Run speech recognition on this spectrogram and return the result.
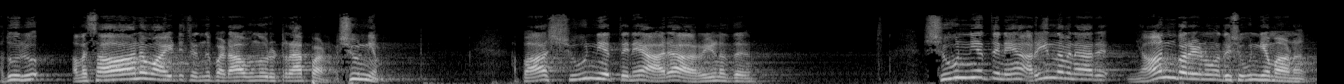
അതൊരു അവസാനമായിട്ട് ചെന്ന് പെടാവുന്ന ഒരു ട്രാപ്പാണ്. ശൂന്യം. അപ്പൊ ആ ശൂന്യത്തിനെ ആരാ അറിയണത്? ശൂന്യത്തിനെ അറിയുന്നവനാര്? ഞാൻ പറയണു അത് ശൂന്യമാണ്.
